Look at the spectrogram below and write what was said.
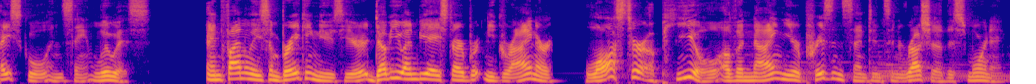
high school in St. Louis. And finally, some breaking news here. WNBA star Brittney Griner lost her appeal of a nine year prison sentence in Russia this morning.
